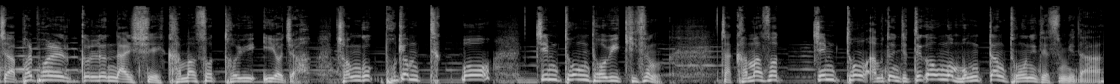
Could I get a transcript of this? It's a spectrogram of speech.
자, 펄펄 끓는 날씨, 가마솥 더위 이어져. 전국 폭염특보 찜통 더위 기승. 자, 가마솥 찜통, 아무튼 이제 뜨거운 건 몽땅 동원이 됐습니다.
